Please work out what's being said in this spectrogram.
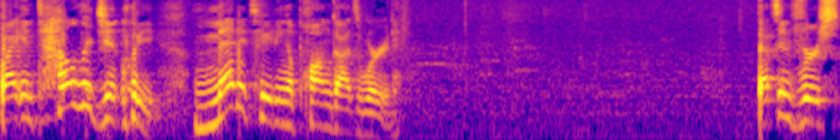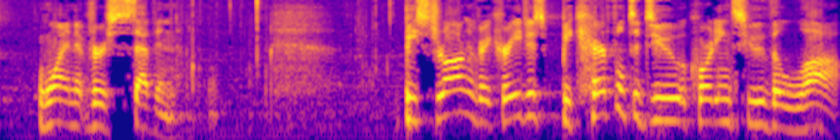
by intelligently meditating upon God's word. That's in verse 1, verse 7. Be strong and very courageous. Be careful to do according to the law,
